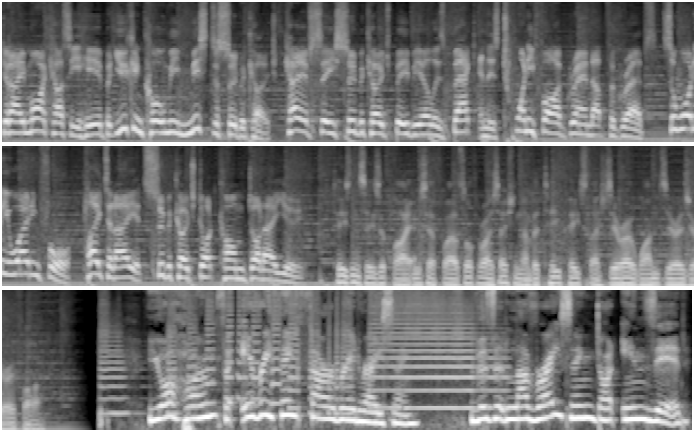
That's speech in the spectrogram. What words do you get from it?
G'day, Mike Hussey here, but you can call me Mr. Supercoach. KFC Supercoach BBL is back and there's 25 grand up for grabs. So what are you waiting for? Play today at supercoach.com.au. T's and C's apply. New South Wales authorisation number TP slash 01005. Your home for everything thoroughbred racing. Visit loveracing.nz.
